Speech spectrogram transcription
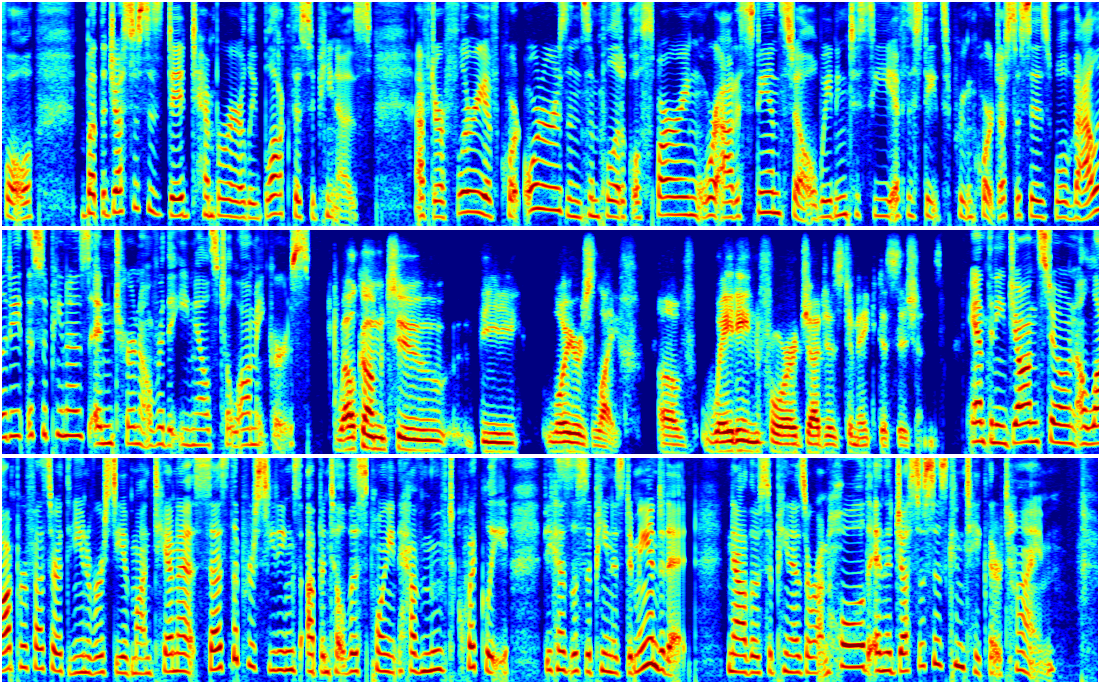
but the justices did temporarily block the subpoenas. After a flurry of court orders and some political sparring, we're at a standstill, waiting to see if the state Supreme Court justices will validate the subpoenas and turn over the emails to lawmakers. Welcome to the lawyer's life of waiting for judges to make decisions. Anthony Johnstone, a law professor at the University of Montana, says the proceedings up until this point have moved quickly because the subpoenas demanded it. Now those subpoenas are on hold and the justices can take their time.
